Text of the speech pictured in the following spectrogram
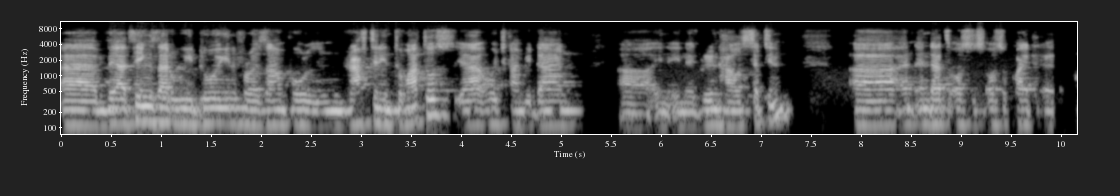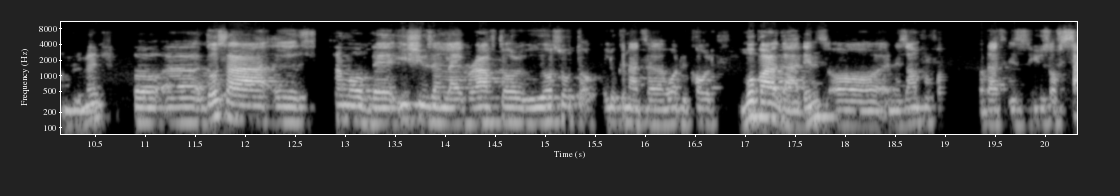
um, there are things that we do in, for example, in grafting in tomatoes, yeah, which can be done uh, in, in a greenhouse setting. Uh, and, and that's also also quite a compliment. So those are some of the issues and like Ralph we also talk looking at uh, what we call mobile gardens or an example for that is use of sacks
